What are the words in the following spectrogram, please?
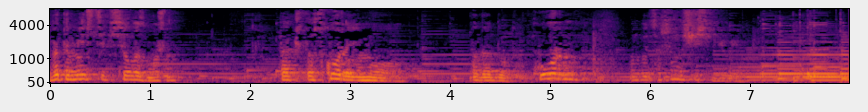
в этом месте все возможно. Так что скоро ему подадут корм, он будет совершенно счастливый.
